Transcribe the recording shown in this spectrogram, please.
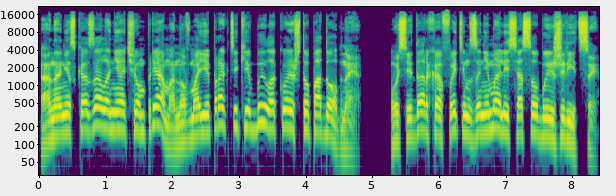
Она не сказала ни о чем прямо, но в моей практике было кое-что подобное. У сидархов этим занимались особые жрицы.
